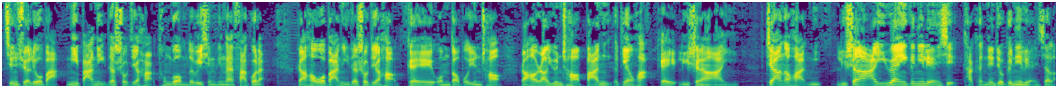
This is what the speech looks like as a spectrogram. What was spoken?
竞选六八，你把你的手机号通过我们的微信平台发过来，然后我把你的手机号给我们导播运超，然后让运超把你的电话给李世良阿姨。这样的话，你李世良阿姨愿意跟你联系，她肯定就跟你联系了。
